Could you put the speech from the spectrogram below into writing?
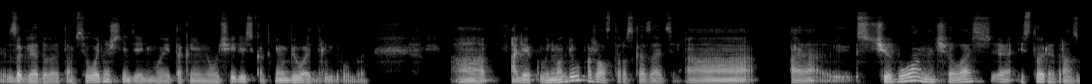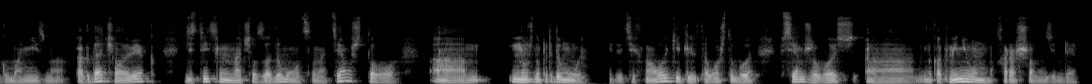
заглядывая там сегодняшний день, мы так и не научились как не убивать друг друга. Олег, вы не могли бы, пожалуйста, рассказать, а, а с чего началась э, история трансгуманизма? Когда человек действительно начал задумываться над тем, что нужно придумывать какие-то технологии для того, чтобы всем жилось, а, ну, как минимум, хорошо на Земле.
